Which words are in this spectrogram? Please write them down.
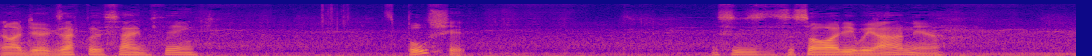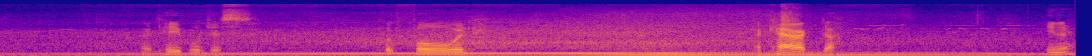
and I do exactly the same thing, it's bullshit. This is the society we are now, where people just put forward a character, you know,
